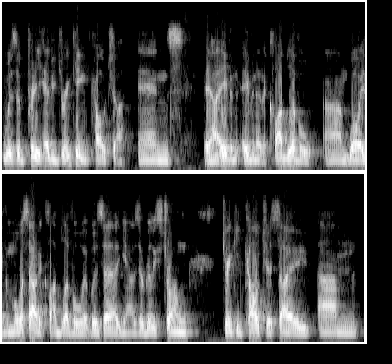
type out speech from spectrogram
was a pretty heavy drinking culture, and even even at a club level, um, well, even more so at a club level, it was a you know, it was a really strong drinking culture. So, um,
